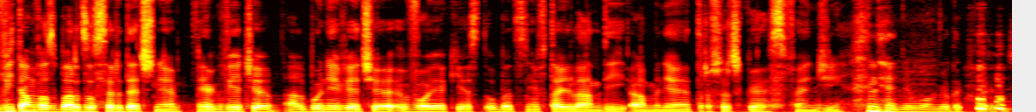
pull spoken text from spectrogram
Witam Was bardzo serdecznie. Jak wiecie albo nie wiecie, Wojek jest obecnie w Tajlandii, a mnie troszeczkę swędzi. Nie, nie mogę tak powiedzieć.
